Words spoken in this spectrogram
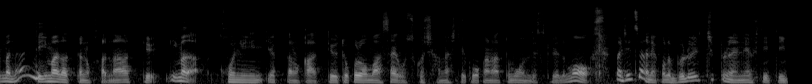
まあ、なんで今だったのかなっていう今購入にやったのかっていうところをまあ最後少し話していこうかなと思うんですけれども、まあ、実はねこのブルーチップの NFT っていっ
